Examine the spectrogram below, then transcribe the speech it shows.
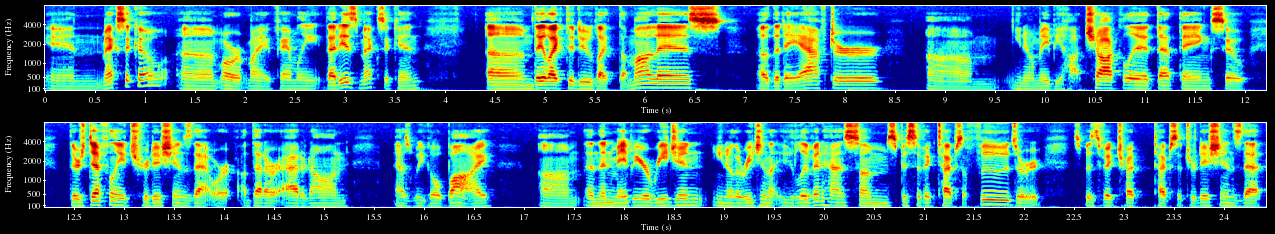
in Mexico, um, or my family that is Mexican, they like to do like tamales uh, the day after. Um, you know, maybe hot chocolate, that thing. So there's definitely traditions that were that are added on as we go by. Um, and then maybe your region, you know, the region that you live in has some specific types of foods or specific types of traditions that,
